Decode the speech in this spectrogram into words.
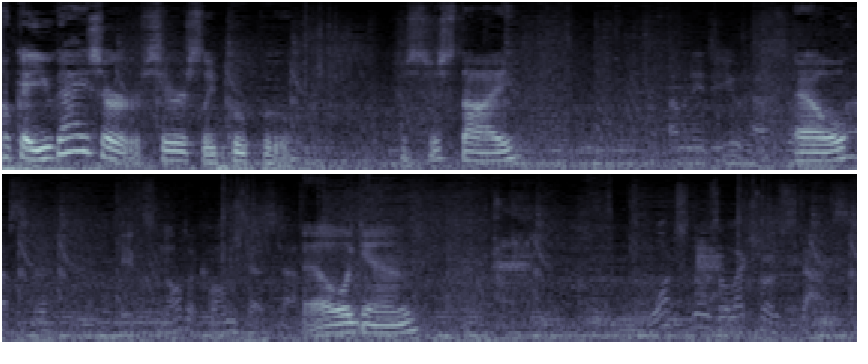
Okay, you guys are seriously poo-poo. Just, just die. L. It's not a contest, L again. Watch those electrostaffs.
